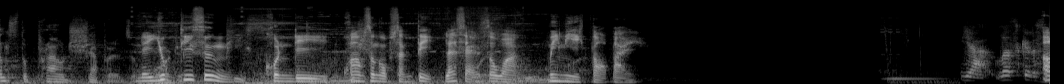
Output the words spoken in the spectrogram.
Once the proud shepherds of ในยุคที่ซึ่ง order, peace, คนดีความสงบสันติและแสงสว่างไม่มีอีกต่อไป Yeah, let's get a เอา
